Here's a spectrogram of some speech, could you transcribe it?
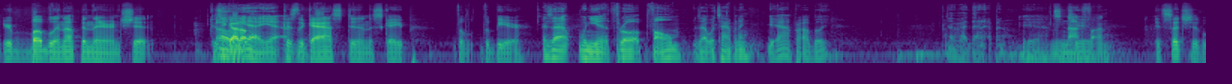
you're bubbling up in there and shit. Cause you Oh, got yeah, yeah. Cause the gas didn't escape the the beer. Is that when you throw up foam? Is that what's happening? Yeah, probably. I've had that happen. Yeah, It's not too. fun. It's such a Mm-hmm.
